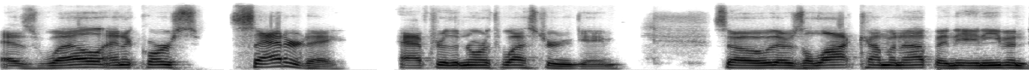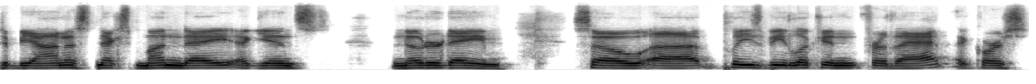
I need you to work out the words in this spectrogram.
as well. And of course, Saturday after the Northwestern game. So there's a lot coming up. And, and even to be honest, next Monday against Notre Dame. So uh, please be looking for that. Of course,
